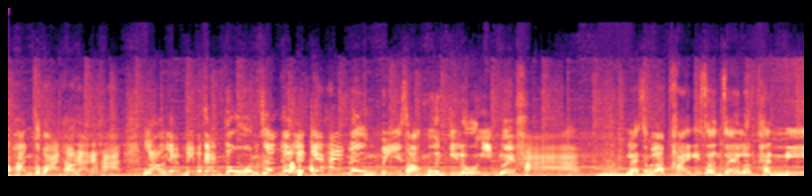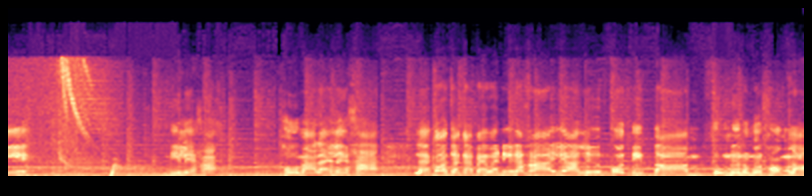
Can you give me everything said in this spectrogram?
9,000 กว่าบาทเท่านั้นนะคะ เรายังมีประกันศูนย์เครื่องยนต์และเกียร์ให้ 1 ปี 20,000 กิโลอีกด้วยค่ะ และสำหรับใครที่สนใจรถคันนี้ นี่เลยค่ะ โทรมาได้เลยค่ะและก่อนจากกันไปวันนี้นะคะ อย่าลืมกดติดตามสูงเนินลมรถของเรา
